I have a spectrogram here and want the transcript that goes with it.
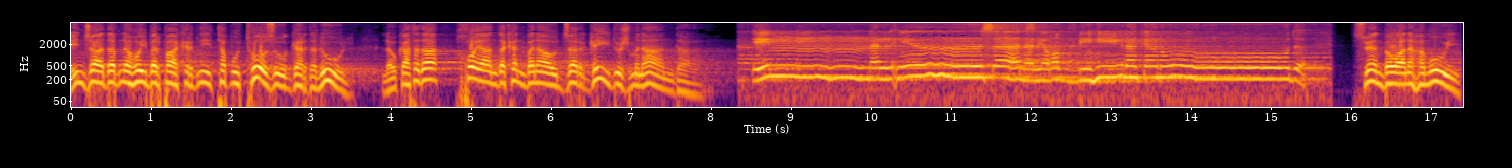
ئینجا دەبنە هۆی بەرپاکردنی تەپ و تۆز و گەردەلوول، لەو کاتەدا خۆیان دەکەن بەناو جەرگەی دوژمناندا. ان الانسان لربه لکەنود. سوێند بەوانە هەمووی،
